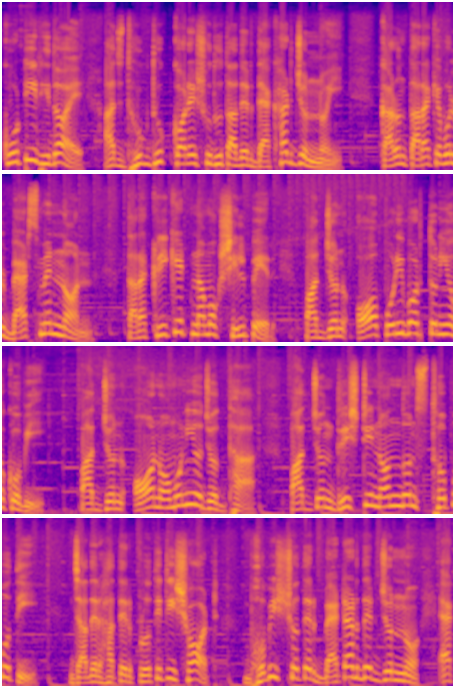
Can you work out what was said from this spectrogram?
কোটি হৃদয় আজ ধুকধুক করে শুধু তাদের দেখার জন্যই, কারণ তারা কেবল ব্যাটসম্যান নন, তারা ক্রিকেট নামক শিল্পের পাঁচজন অপরিবর্তনীয় কবি, পাঁচজন অনমনীয় যোদ্ধা, পাঁচজন দৃষ্টিনন্দন স্থপতি, যাদের হাতের প্রতিটি শট ভবিষ্যতের ব্যাটারদের জন্য এক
